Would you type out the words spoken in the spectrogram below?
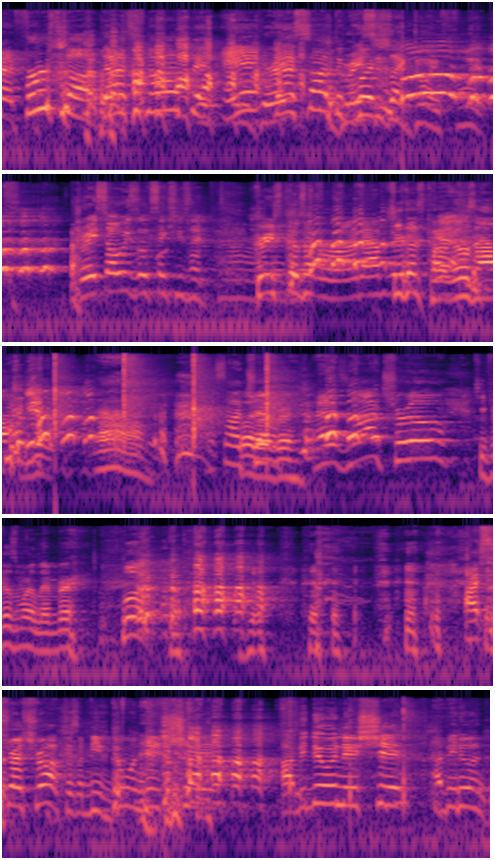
right, first off, that's not the an- that's not the Grace question. is like doing flips. Grace always looks like she's like Grace goes on a run after. she does cartwheels out. yeah. that's not Whatever. true. That is not true. She feels more limber. Look, I stretch her out because I be doing this shit. I be doing this shit. I be doing.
